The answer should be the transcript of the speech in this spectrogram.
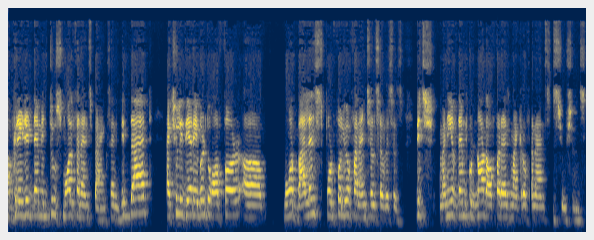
upgraded them into small finance banks, and with that, actually, they are able to offer uh, more balanced portfolio of financial services, which many of them could not offer as microfinance institutions.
